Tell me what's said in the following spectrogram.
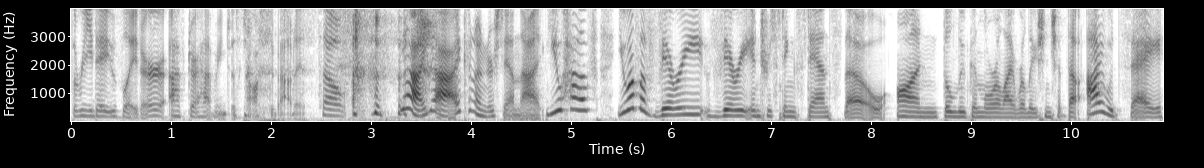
three days later after having just talked about it. So yeah, yeah, I can understand that. You have you have a very very interesting stance though on the Luke and Lorelai relationship that I would say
